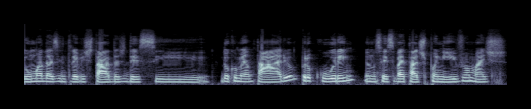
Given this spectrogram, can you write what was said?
uma das entrevistadas desse documentário. Procurem, eu não sei se vai estar disponível, mas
